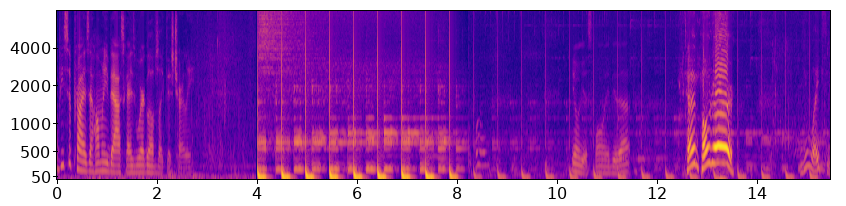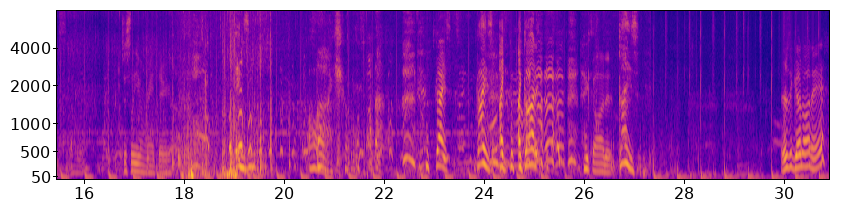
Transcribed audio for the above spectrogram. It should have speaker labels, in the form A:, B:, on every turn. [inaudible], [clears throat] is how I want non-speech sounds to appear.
A: You'd be surprised at how many bass guys wear gloves like this, Charlie.
B: You don't get small when you do that. 10 pounder! You like these things, eh?
A: Just leave him right there. [laughs]
B: Oh my god. [laughs] guys, guys, I, I got it. [laughs]
A: I got it.
B: Guys. There's a good one, eh? [laughs]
